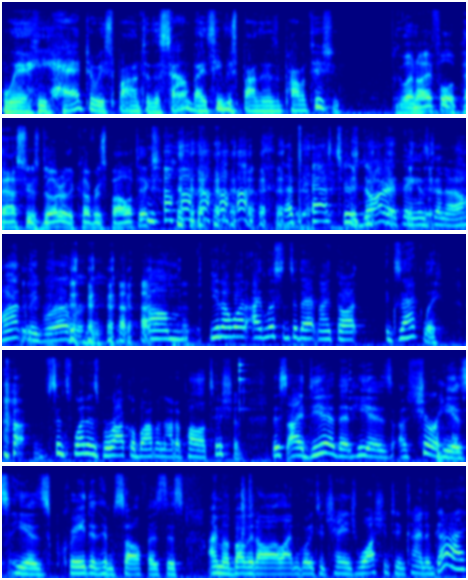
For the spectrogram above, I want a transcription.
where he had to respond to the sound bites, he responded as a politician. Gwen Ifill, a pastor's daughter that covers politics? that pastor's daughter thing is going to haunt me forever. Um, you know what? I listened to that and I thought, exactly. Since when is Barack Obama not a politician? This idea that he is, uh, sure, he has, he has created himself as this I'm above it all, I'm going to change Washington kind of guy,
